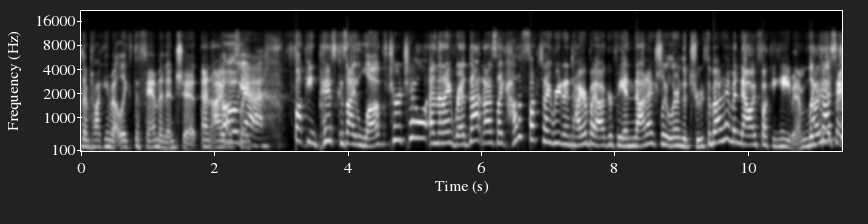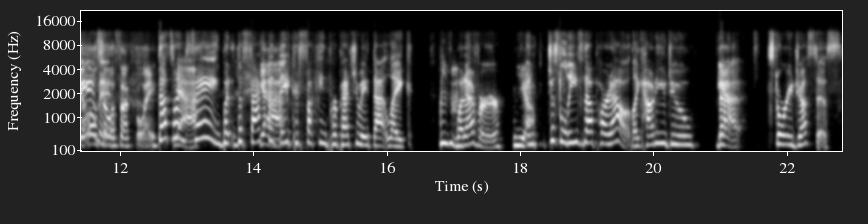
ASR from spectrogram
them talking about like the famine and shit and I was oh like yeah fucking pissed cuz I love Churchill and then I read that and I was like how the fuck did I read an entire biography and not actually learn the truth about him and now I fucking hate him. Like I was god gonna say damn also it. a fuck boy That's what Yeah. I'm saying, but the fact Yeah. that they could fucking perpetuate that like Mhm. whatever yeah and just leave that part out. Like how do you do yeah that story justice?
